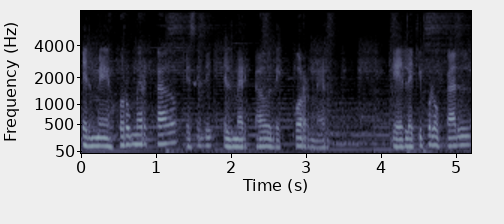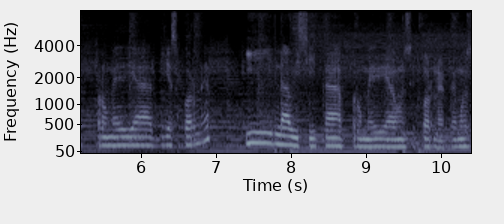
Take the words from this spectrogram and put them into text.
el mejor mercado es el, el mercado de corner. El equipo local promedia 10 corner y la visita promedia 11 corner. Vemos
